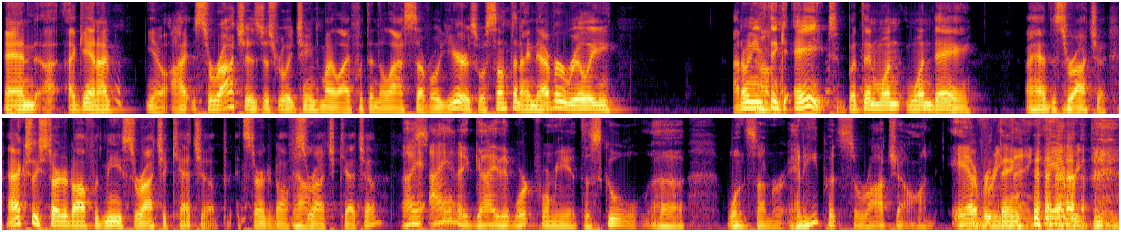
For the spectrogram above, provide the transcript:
And uh, again, I've, you know, I, sriracha has just really changed my life within the last several years. Was something I never really, I don't even think ate. But then one one day, I had the sriracha. I actually started off with me sriracha ketchup. It started off with sriracha ketchup. I, I had a guy that worked for me at the school uh, one summer, and he put sriracha on Everything. everything. Everything.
